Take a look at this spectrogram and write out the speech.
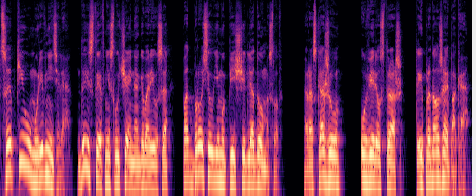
Цепкий ум у ревнителя. Да и Стеф не случайно оговорился. Подбросил ему пищи для домыслов. «Расскажу», — уверил страж. «Ты продолжай пока».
